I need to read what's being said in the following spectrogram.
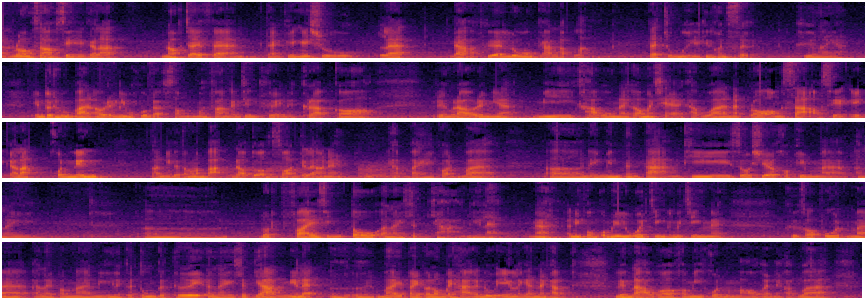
นักร้องสาวเสียงเอกลักษณ์ นอกใจแฟนแต่งเพลงให้ชูและด่าเพื่อนร่วมวงการรับหลัง แต่จุงมือกันขึ้นคอนเสิร์ต คืออะไรอะเอ็มตัวถึงหมู่บ้านเอาเรื่องนี้มาพูดแบบสองมุมฟังกันเช่นเคยนะครับ ก็เรื่องราวเรื่องนี้มีข่าววงในเขามาแฉครับว่านักร้องสาวเสียงเอกลักษณ์คนหนึงตอนนี้ก็ต้องลำบากเดาตัวอักษรกันแล้วนะครับไปให้ก่อนว่าในมิ้นต่างๆที่โซเชียลเขาพิมพ์มาอะไรเออ รถไฟสิงโตอะไรสักอย่างนี่แหละนะ อันนี้ผมก็ไม่รู้ว่าจริงหรือไม่จริงนะ คือเขาพูดมาอะไรประมาณนี้แล้วกระทงกระเทยอะไรสักอย่างนี่แหละ เออเออใบไปก็ลองไปหากันดูเองแล้วกันนะครับ เรื่องราวก็เขามีคนมาเมาส์กันนะครับ ว่า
